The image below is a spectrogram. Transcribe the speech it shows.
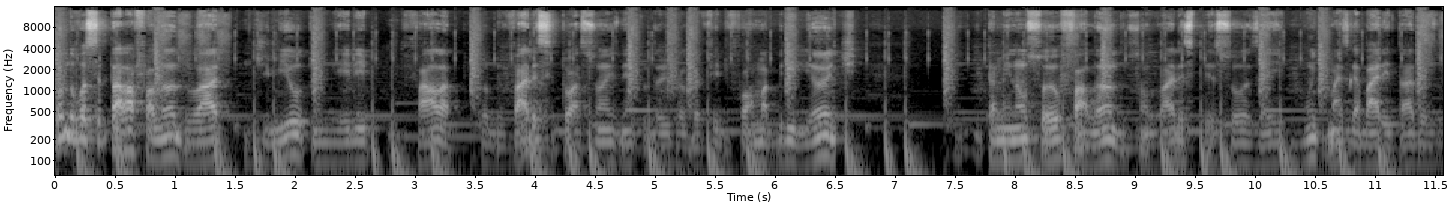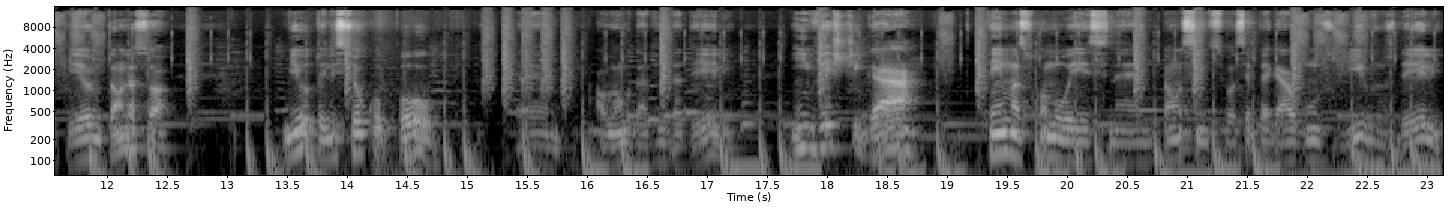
Quando você está lá falando lá de Milton, ele fala sobre várias situações dentro da geografia de forma brilhante. E também não sou eu falando, são várias pessoas aí muito mais gabaritadas do que eu. Então, olha só, Milton ele se ocupou é, ao longo da vida dele em investigar temas como esse, né? Então, assim, se você pegar alguns livros dele,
